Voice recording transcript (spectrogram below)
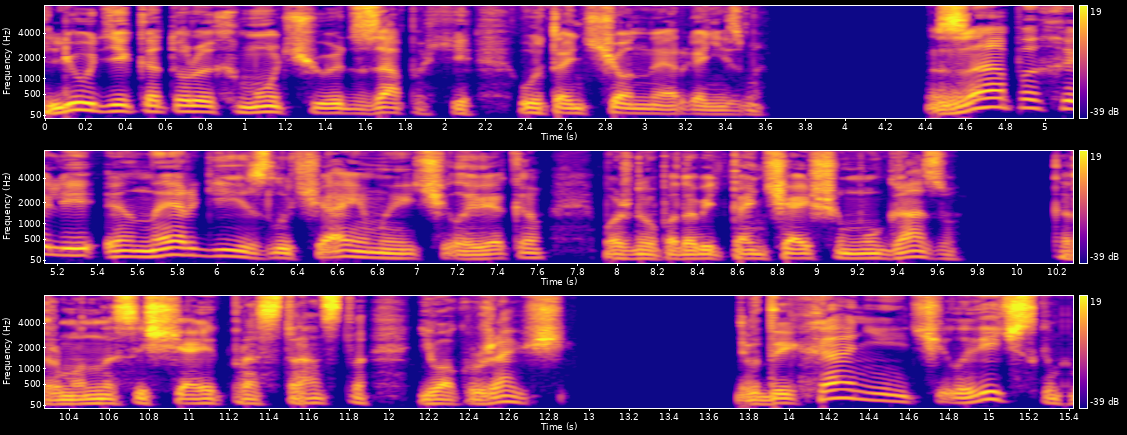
Люди, которых мучают запахи, утонченные организмы. Запах или энергии, излучаемые человеком, можно уподобить тончайшему газу, которым он насыщает пространство его окружающее. В дыхании человеческом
